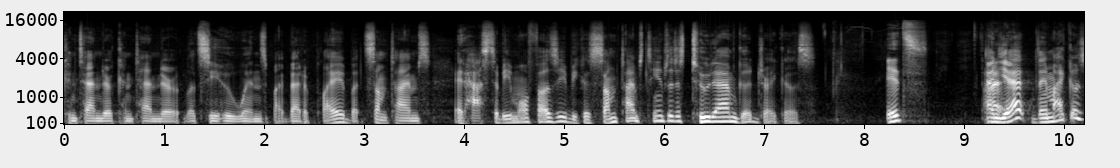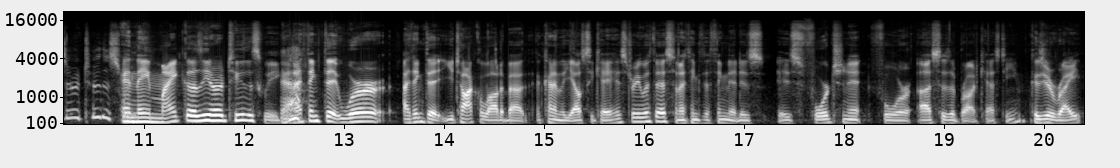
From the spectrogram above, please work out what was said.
contender, contender, let's see who wins by better play. But sometimes it has to be more fuzzy because sometimes teams are just too damn good, Drakos. It's and I, yet they might go zero two this week. And they might go zero two this week. Yeah. And I think that we're I think that you talk a lot about kind of the LCK history with this, and I think the thing that is is fortunate for us as a broadcast team, because you're right,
